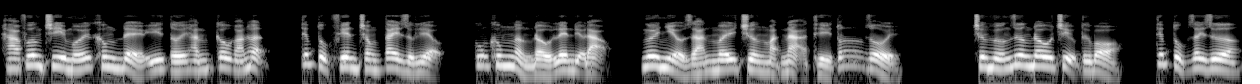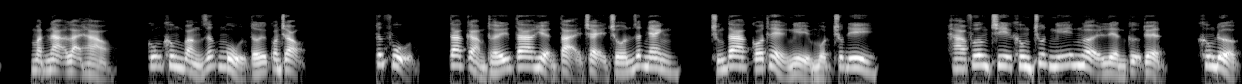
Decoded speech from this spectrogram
Hà Phương Chi mới không để ý tới hắn câu hán hận, tiếp tục phiên trong tay dược liệu, cũng không ngẩng đầu lên địa đạo, ngươi nhiều dán mấy trương mặt nạ thì tốt rồi. Trương hướng dương đâu chịu từ bỏ, tiếp tục dây dưa, mặt nạ lại hảo, cũng không bằng giấc ngủ tới quan trọng. Tức phụ, ta cảm thấy ta hiện tại chạy trốn rất nhanh, chúng ta có thể nghỉ một chút đi. Hà Phương Chi không chút nghĩ ngợi liền cự tuyệt, không được.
